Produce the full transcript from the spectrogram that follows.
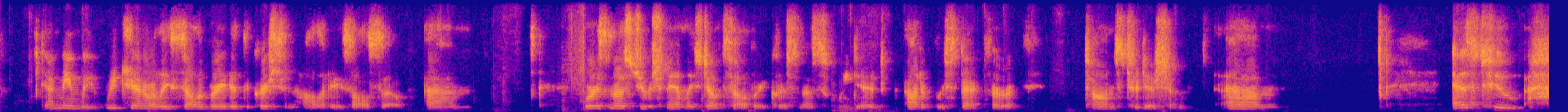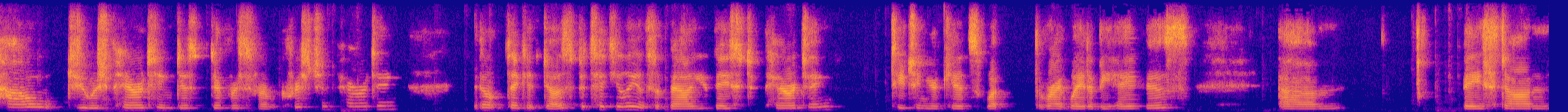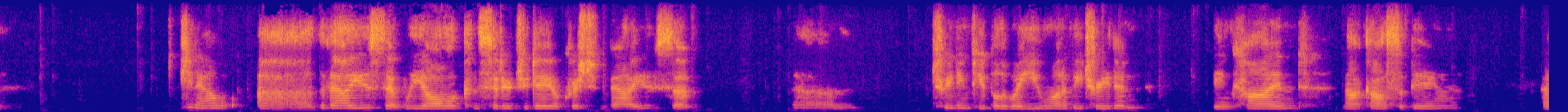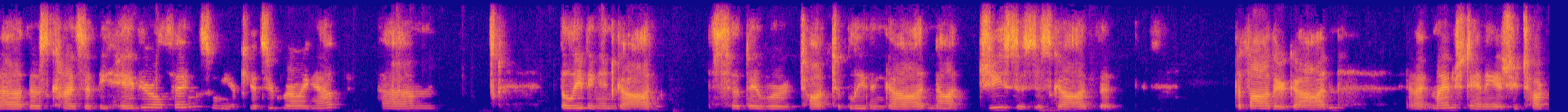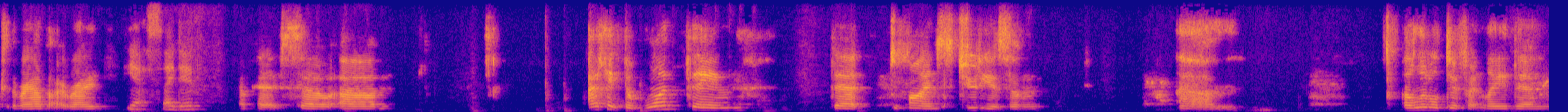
I mean, we, we generally celebrated the Christian holidays also. Um, whereas most Jewish families don't celebrate Christmas, we did out of respect for Tom's tradition. Um, as to how Jewish parenting dis- differs from Christian parenting, I don't think it does particularly. It's a value based parenting, teaching your kids what the right way to behave is, um, based on, you know, uh, the values that we all consider Judeo Christian values of um, treating people the way you want to be treated, being kind, not gossiping, uh, those kinds of behavioral things when your kids are growing up, um, believing in God. So they were taught to believe in God, not Jesus is God, but the Father God. And I, my understanding is you talked to the rabbi, right? Yes, I did. Okay, so um, I think the one thing that defines Judaism um, a little differently than,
